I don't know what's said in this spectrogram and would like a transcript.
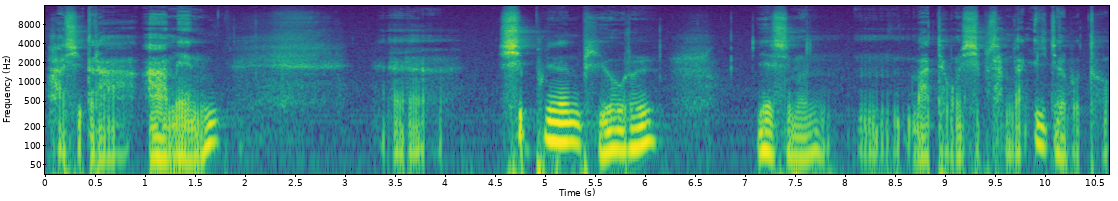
하시더라. 아멘. 씨 뿌리는 비유를 예수님은 음, 마태복음 13장 1절부터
